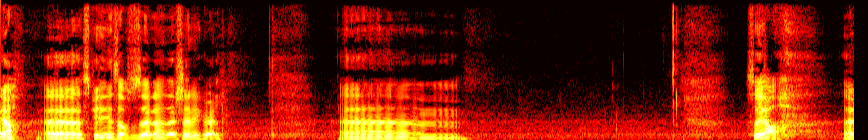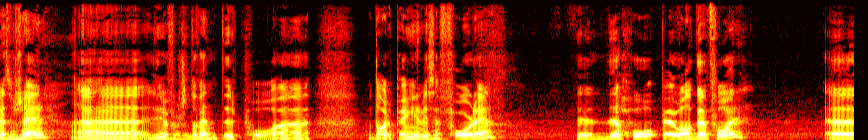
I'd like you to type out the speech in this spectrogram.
ja. Uh, spille inn Saft og Svele. Det skjer i kveld. Uh, så ja, det er det som skjer. Jeg driver fortsatt og venter på uh, dagpenger, hvis jeg får det. det. Det, håper jeg jo at jeg får. Uh,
